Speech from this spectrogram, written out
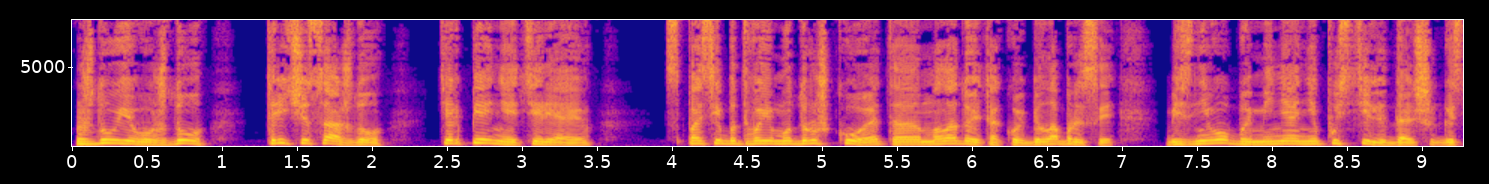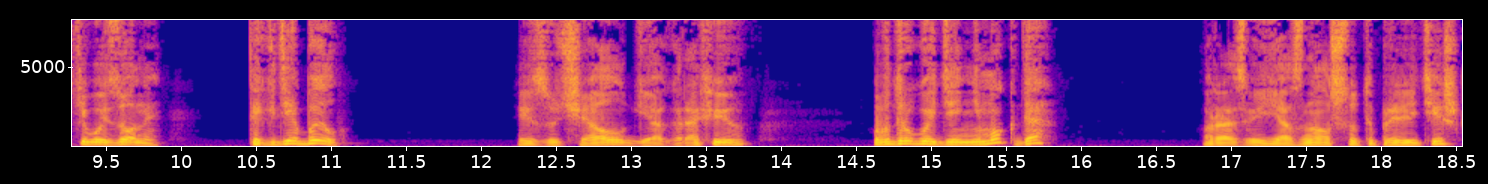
«Жду его, жду. Три часа жду. Терпение теряю. Спасибо твоему дружку, это молодой такой, белобрысый. Без него бы меня не пустили дальше гостевой зоны. Ты где был?» «Изучал географию». «В другой день не мог, да?» «Разве я знал, что ты прилетишь?»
